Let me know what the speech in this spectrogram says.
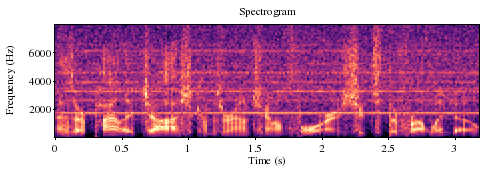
as our pilot Josh comes around channel four and shoots at the front window.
